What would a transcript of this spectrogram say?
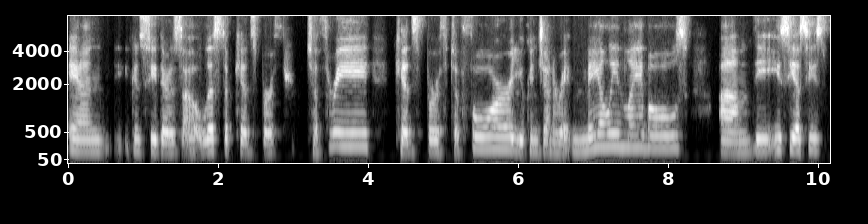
And you can see there's a list of kids birth to three, kids birth to four. You can generate mailing labels. Um, the ECSE's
